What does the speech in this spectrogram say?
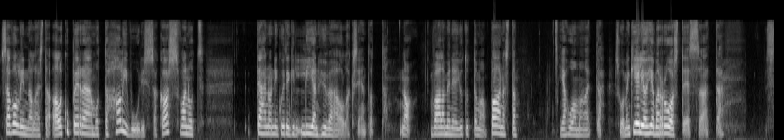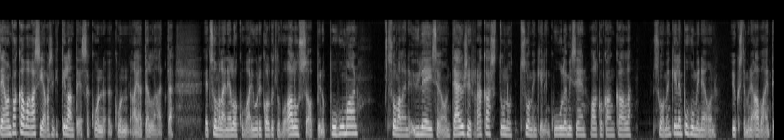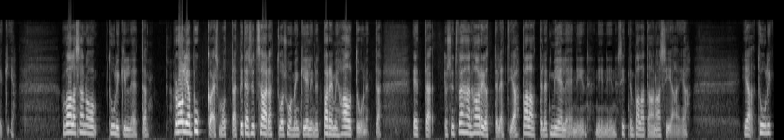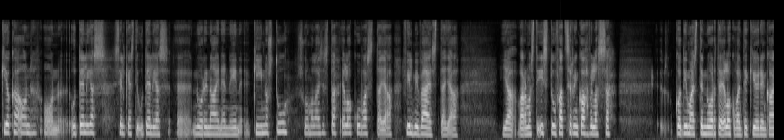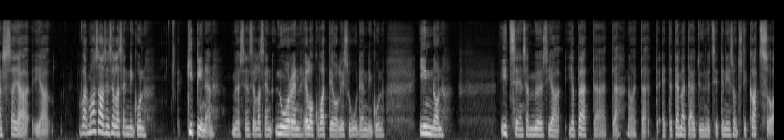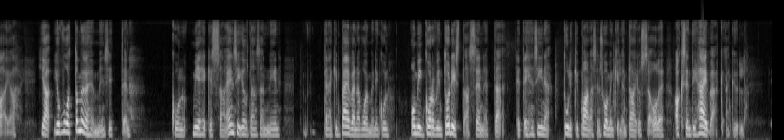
savonlinnalaista alkuperää, mutta Hollywoodissa kasvanut. Tähän on niin kuitenkin liian hyvää ollakseen totta. No, Vaala menee jututtamaan Paanasta ja huomaa, että suomen kieli on hieman ruosteessa, että se on vakava asia varsinkin tilanteessa, kun, kun ajatellaan, että, että suomalainen elokuva on juuri 30-luvun alussa oppinut puhumaan. Suomalainen yleisö on täysin rakastunut suomen kielen kuulemiseen valkokankaalla. Suomen kielen puhuminen on yksi tämmöinen avaintekijä. Vaala sanoo Tuulikille, että roolia pukkaisi, mutta että pitäisi nyt saada tuo suomen kieli nyt paremmin haltuun, että, että jos nyt vähän harjoittelet ja palauttelet mieleen, niin, niin, niin sitten palataan asiaan. Ja, ja Tuulikki, joka on, on utelias, selkeästi utelias nuori nainen, niin kiinnostuu suomalaisesta elokuvasta ja filmiväestä ja, ja varmasti istuu Fatserin kahvilassa kotimaisten nuorten elokuvan tekijöiden kanssa ja, ja varmaan saa sen sellaisen niin kuin kipinän, myös sen sellaisen nuoren elokuvateollisuuden niin kuin innon itseensä myös ja, ja päättää, että, no, että, että, että tämä täytyy nyt sitten niin sanotusti katsoa. Ja, ja jo vuotta myöhemmin sitten, kun mieheke saa ensi iltansa, niin tänäkin päivänä voimme niin kuin omin korvin todistaa sen, että, että eihän siinä Tuulikki Paanasen suomen kielen taidossa ole aksentti häivääkään kyllä.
